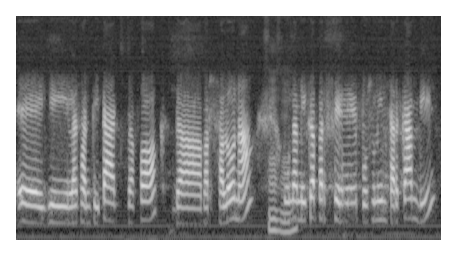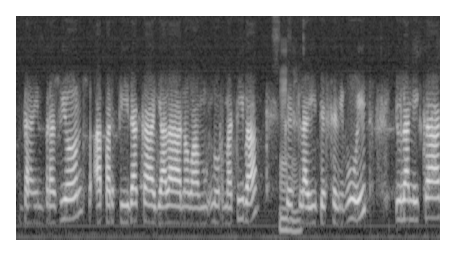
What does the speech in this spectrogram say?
eh, i les entitats de foc de Barcelona uh -huh. una mica per fer doncs, un intercanvi d'impressions a partir de que hi ha la nova normativa, uh -huh. que és la ITC 18, i una mica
